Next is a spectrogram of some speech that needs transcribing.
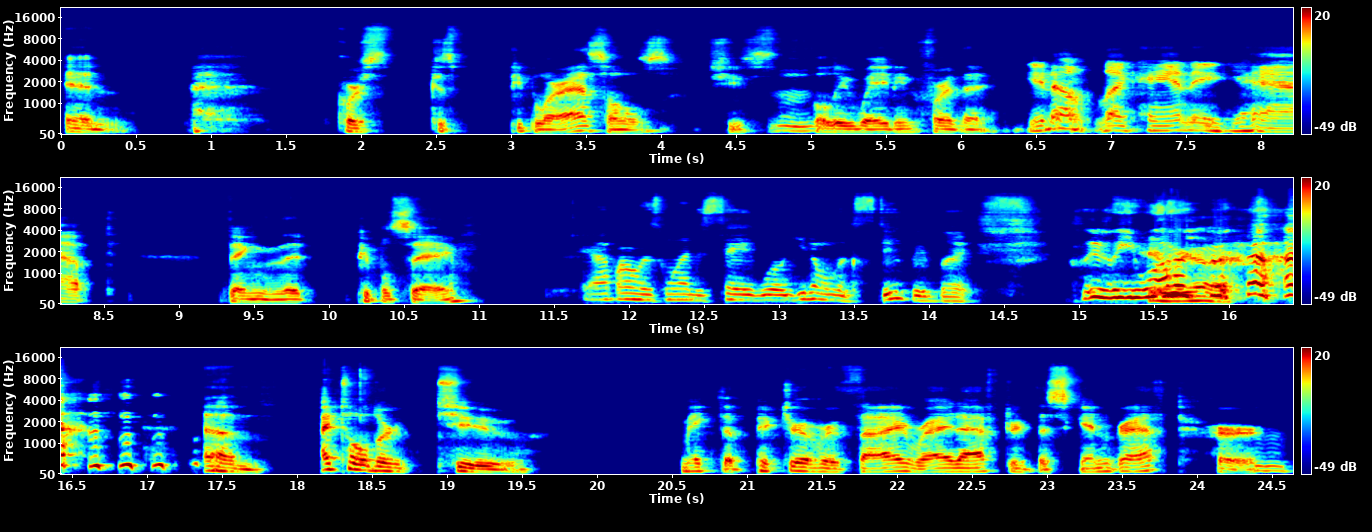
And of course, because people are assholes, she's Mm. fully waiting for the you know, like handicapped thing that people say. Yeah, I've always wanted to say, well, you don't look stupid, but clearly you we are. Um, I told her to make the picture of her thigh right after the skin graft, her Mhm.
